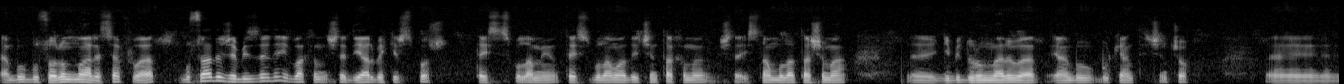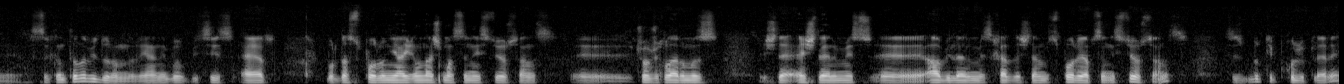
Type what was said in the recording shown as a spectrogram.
Yani bu, bu sorun maalesef var. Bu sadece bizde değil. Bakın işte Diyarbakır Spor tesis bulamıyor. Tesis bulamadığı için takımı işte İstanbul'a taşıma e, gibi durumları var. Yani bu, bu kent için çok e, sıkıntılı bir durumdur. Yani bu siz eğer burada sporun yaygınlaşmasını istiyorsanız e, çocuklarımız işte eşlerimiz, e, abilerimiz, kardeşlerimiz spor yapsın istiyorsanız siz bu tip kulüpleri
